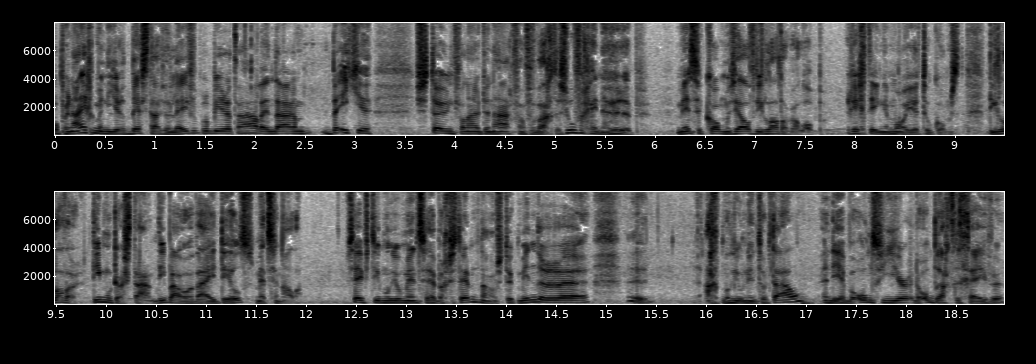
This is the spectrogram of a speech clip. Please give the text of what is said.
op hun eigen manier het beste uit hun leven proberen te halen... en daar een beetje steun vanuit Den Haag van verwachten. Ze hoeven geen hulp. Mensen komen zelf die ladder wel op, richting een mooie toekomst. Die ladder, die moet daar staan. Die bouwen wij deels met z'n allen. 17 miljoen mensen hebben gestemd, nou een stuk minder... Uh, uh, 8 miljoen in totaal. En die hebben ons hier de opdracht gegeven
